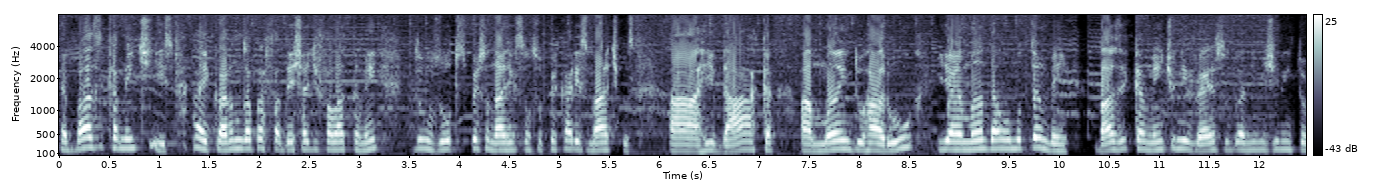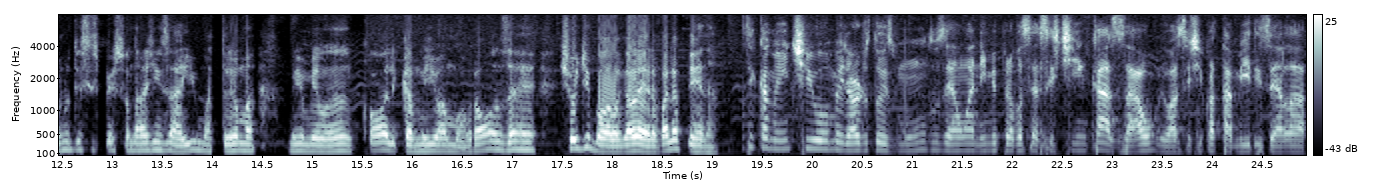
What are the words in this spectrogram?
É basicamente isso. Ah, e claro, não dá pra deixar de falar também dos outros personagens que são super carismáticos. A Hidaka, a mãe do Haru e a irmã da Ono também. Basicamente o universo do anime gira em torno desses personagens aí, uma trama meio melancólica, meio amorosa. É show de bola, galera, vale a pena. Basicamente, o melhor dos dois mundos é um anime para você assistir em casal. Eu assisti com a Tamires, ela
